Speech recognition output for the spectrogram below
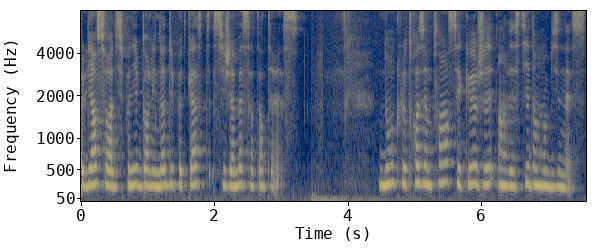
Le lien sera disponible dans les notes du podcast si jamais ça t'intéresse. Donc le troisième point, c'est que j'ai investi dans mon business.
